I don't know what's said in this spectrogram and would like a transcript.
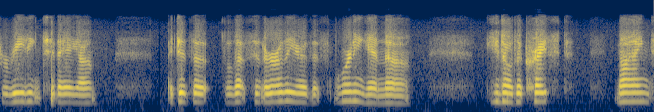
for reading today. Um, I did the, the lesson earlier this morning, and uh, you know the Christ mind,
